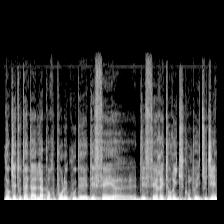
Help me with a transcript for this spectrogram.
Donc, il y a tout un tas, là, pour, pour le coup, d'effets rhétoriques qu'on peut étudier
